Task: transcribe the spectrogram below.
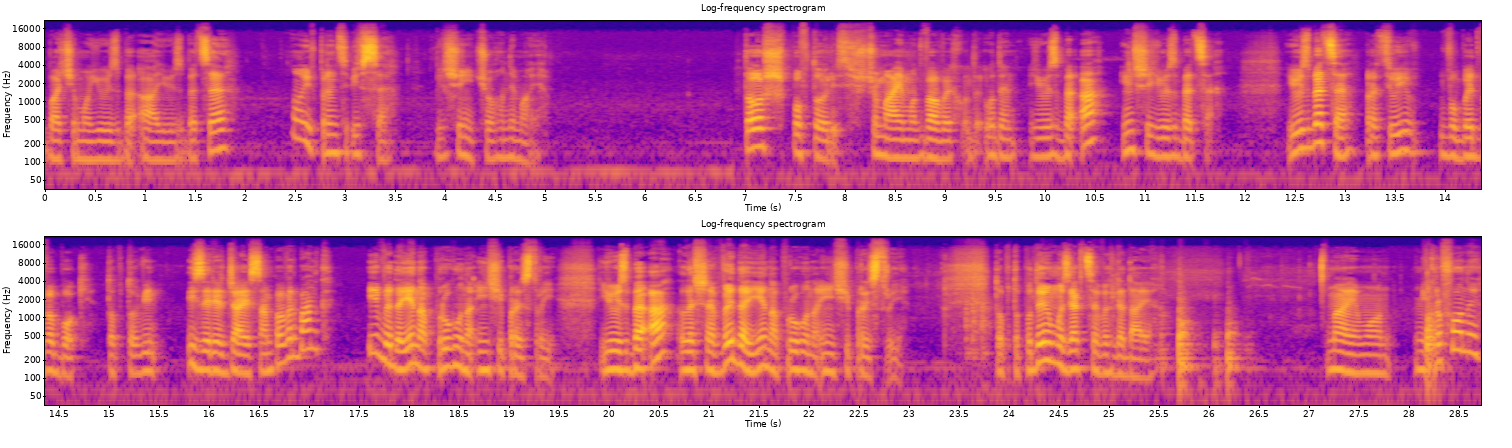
Бачимо USB-A, USB-C. Ну і в принципі все. Більше нічого немає. Тож, повторюсь, що маємо два виходи: один USB-A, інший USB-C. USB-C працює в обидва боки, тобто він і заряджає сам Powerbank, і видає напругу на інші пристрої. USB-A лише видає напругу на інші пристрої. Тобто, подивимось, як це виглядає. Маємо мікрофони.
